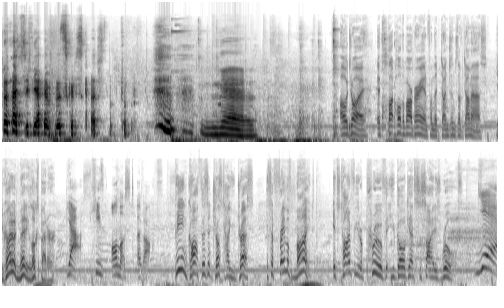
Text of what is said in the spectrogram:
Traci wiarę w ludzkość z każdą turą. Nie. Oh joy, it's Butthole the Barbarian from the Dungeons of Dumbass. You gotta admit, he looks better. Yeah, he's almost a goth. Being goth isn't just how you dress, it's a frame of mind. It's time for you to prove that you go against society's rules. Yeah.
